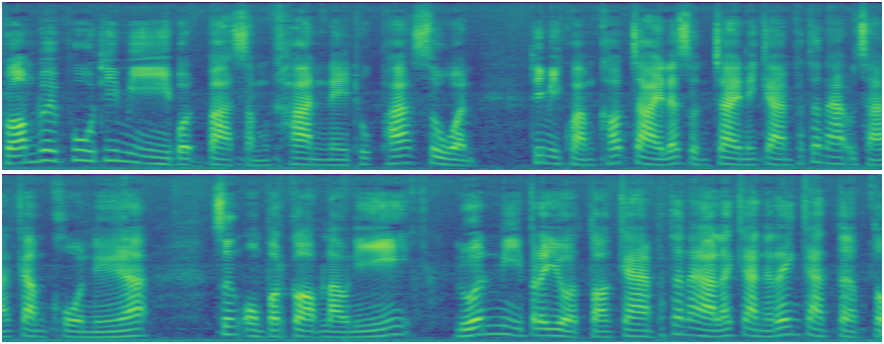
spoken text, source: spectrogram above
พร้อมด้วยผู้ที่มีบทบาทสำคัญในทุกภาคส่วน ที่มีความเข้าใจและสนใจในการพัฒนาอุตสาหกรรมโคเนื้อ ซึ่งองค์ประกอบเหล่านี้ล้วนมีประโยชน์ต่อการพัฒนาและการเร่งการเติบโต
